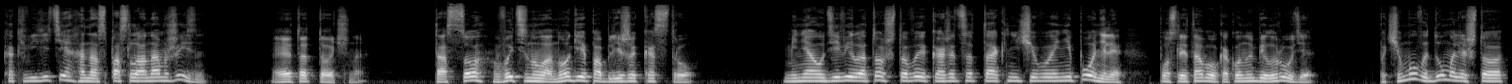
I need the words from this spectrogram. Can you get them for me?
Как видите, она спасла нам жизнь. Это точно. Тассо вытянула ноги поближе к костру. Меня удивило то, что вы, кажется, так ничего и не поняли после того, как он убил Руди. Почему вы думали, что...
